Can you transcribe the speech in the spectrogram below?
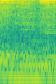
Amen.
